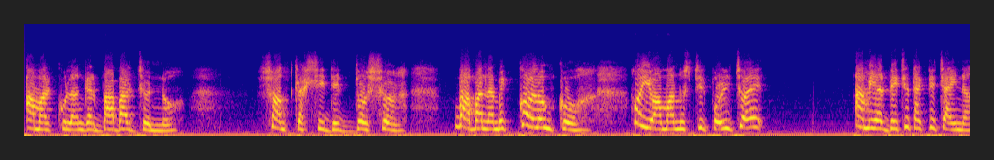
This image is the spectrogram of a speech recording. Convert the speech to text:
আমার কুলাঙ্গার বাবার জন্য সন্ত্রাসীদের দোষর বাবা নামে কলঙ্ক। ওই অমানুষটির পরিচয় আমি আর বেঁচে থাকতে চাই না।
